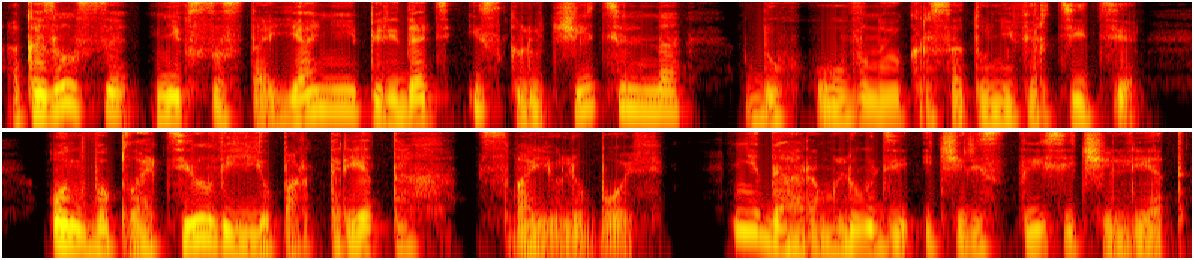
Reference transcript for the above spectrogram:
оказался не в состоянии передать исключительно духовную красоту Нефертити. Он воплотил в ее портретах свою любовь. Недаром люди и через тысячи лет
